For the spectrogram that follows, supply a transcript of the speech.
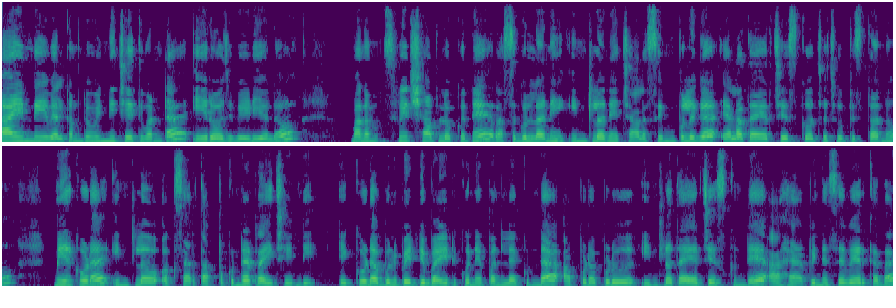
హాయ్ అండి వెల్కమ్ టు విన్ని చేతి వంట. ఈరోజు వీడియోలో మనం స్వీట్ షాప్లో కొనే రసగుల్లాని ఇంట్లోనే చాలా సింపుల్గా ఎలా తయారు చేసుకోవచ్చో చూపిస్తాను. మీరు కూడా ఇంట్లో ఒకసారి తప్పకుండా ట్రై చేయండి. ఎక్కువ డబ్బులు పెట్టి బయట కొనే పని లేకుండా అప్పుడప్పుడు ఇంట్లో తయారు చేసుకుంటే ఆ హ్యాపీనెస్సే వేరు కదా.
